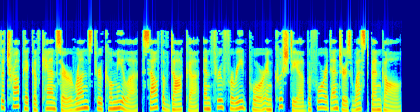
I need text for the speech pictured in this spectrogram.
The Tropic of Cancer runs through Comilla, south of Dhaka, and through Faridpur and Kushtia before it enters West Bengal.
